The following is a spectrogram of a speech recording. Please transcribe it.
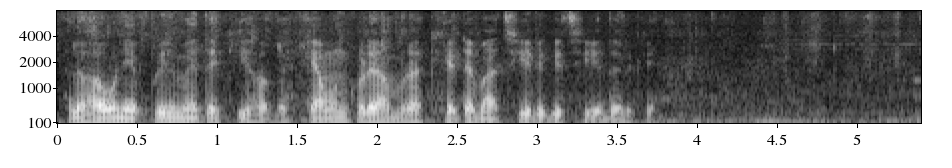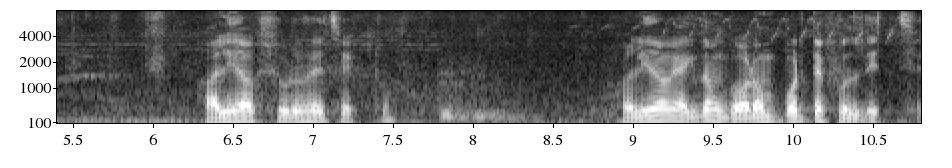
তাহলে ভাবুন এপ্রিল, মেতে কি হবে? কেমন করে আমরা খেটে বাঁচিয়ে রেখেছি এদেরকে? হলিহক শুরু হয়েছে একটু। হলিহক একদম গরম পড়তে ফুল দিচ্ছে।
